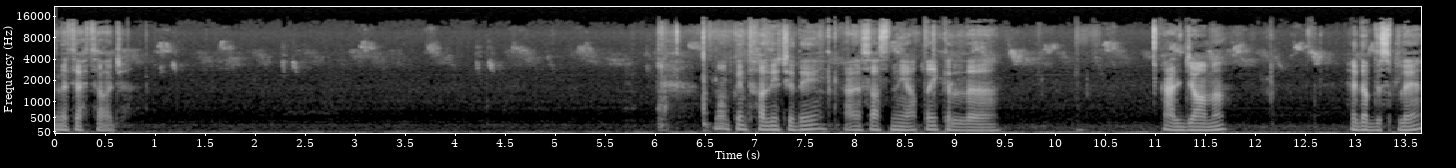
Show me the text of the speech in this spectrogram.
اللي تحتاجه. ممكن تخليه كذي على أساس إنه يعطيك ال على الجامة head-up display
